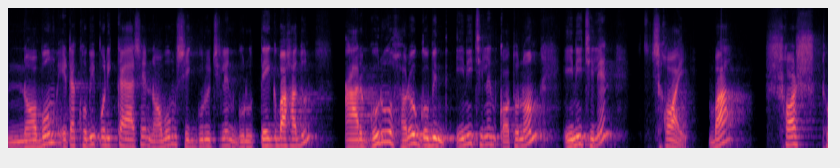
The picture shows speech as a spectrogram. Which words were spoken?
নবম, এটা খুবই পরীক্ষায় আসে, নবম শিখ গুরু ছিলেন গুরু তেগ বাহাদুর। আর গুরু হরগোবিন্দ ইনি ছিলেন কত নম ইনি ছিলেন ছয় বা ষষ্ঠ।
